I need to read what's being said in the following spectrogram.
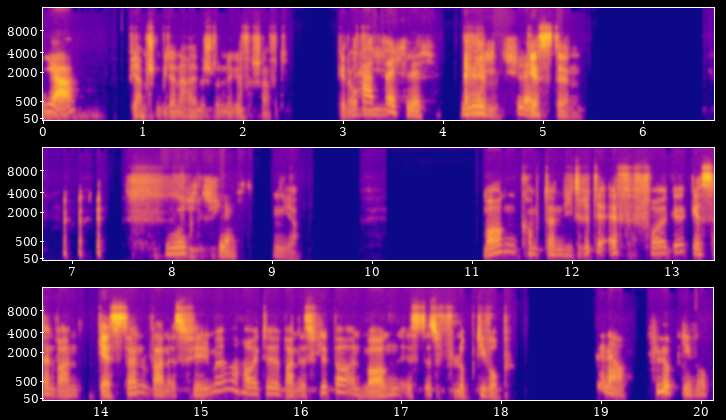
Ja, wir haben schon wieder 'ne halbe Stunde geschafft. Genau wie tatsächlich. ähm, Nicht schlecht. gestern. Nicht schlecht. Ja. Morgen kommt dann die dritte F-Folge. Gestern waren gestern waren es Filme, heute waren es Flipper und morgen ist es Fluppdiwupp. Genau, fluppdiwupp.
